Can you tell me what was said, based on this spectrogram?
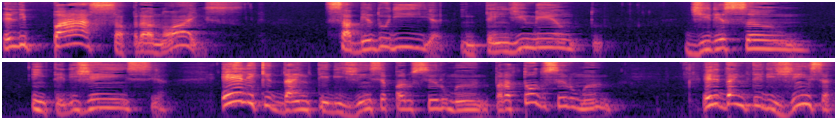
Ele passa para nós sabedoria, entendimento, direção, inteligência. Ele que dá inteligência para o ser humano, para todo ser humano. Ele dá inteligência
